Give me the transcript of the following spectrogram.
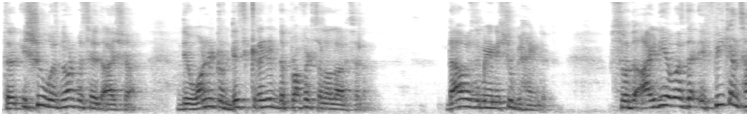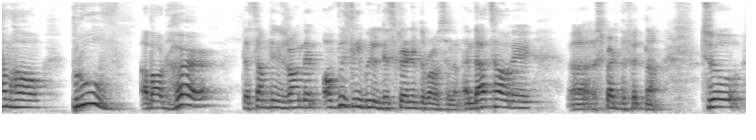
the issue was not with Sayyidah Aisha. They wanted to discredit the Prophet ﷺ. That was the main issue behind it. So the idea was that if we can somehow prove about her that something is wrong, then obviously we'll discredit the Prophet ﷺ. And that's how they uh, spread the fitna. So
